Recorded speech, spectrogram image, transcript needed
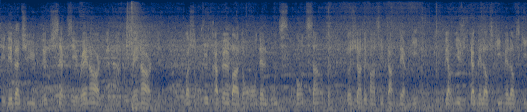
C'est débattu près du cercle. C'est Reinhardt maintenant. Reinhardt voit son jeu frapper un bâton. Rondelle bondi- bondissante. Reçu en défensive par Bernier. Bernier jusqu'à Melowski. Melowski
